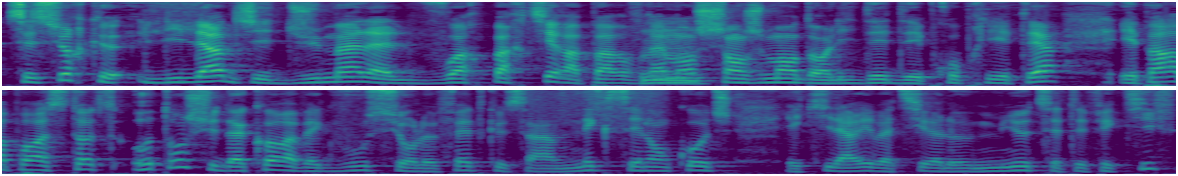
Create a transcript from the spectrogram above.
C'est sûr que Lillard, j'ai du mal à le voir partir à part vraiment Mm. changement dans l'idée des propriétaires. Et par rapport à Stotts, autant je suis d'accord avec vous sur le fait que c'est un excellent coach et qu'il arrive à tirer le mieux de cet effectif.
